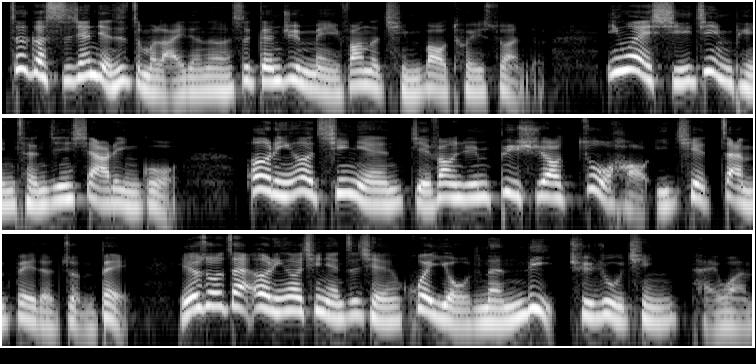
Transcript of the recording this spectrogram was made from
这个时间点是怎么来的呢？是根据美方的情报推算的。因为习近平曾经下令过，二零二七年解放军必须要做好一切战备的准备，也就是说，在二零二七年之前会有能力去入侵台湾。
